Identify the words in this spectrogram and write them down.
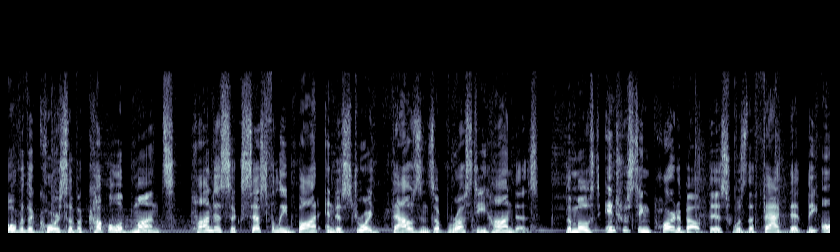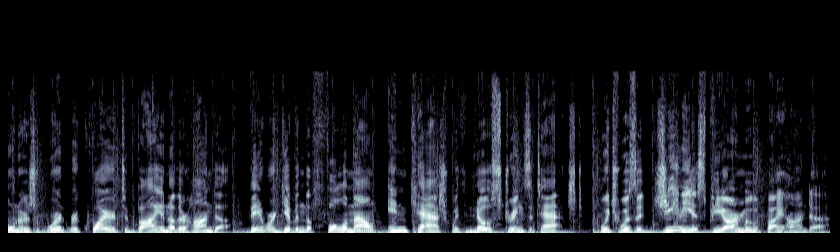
Over the course of a couple of months, Honda successfully bought and destroyed thousands of rusty Hondas. The most interesting part about this was the fact that the owners weren't required to buy another Honda. They were given the full amount in cash with no strings attached, which was a genius PR move by Honda.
